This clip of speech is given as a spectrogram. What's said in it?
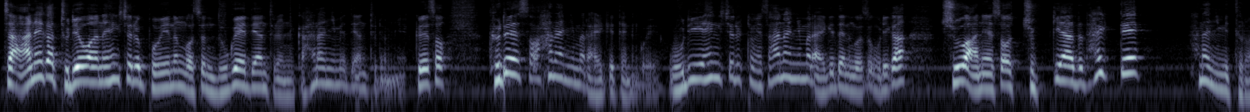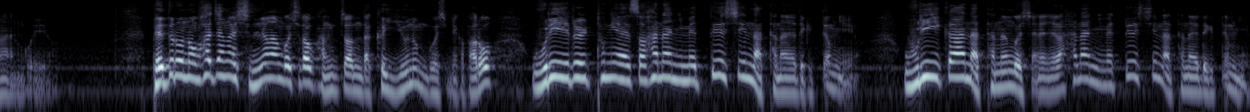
자, 아내가 두려워하는 행실을 보이는 것은 누구에 대한 두려움입니까? 하나님에 대한 두려움이에요. 그래서 그래서 하나님을 알게 되는 거예요. 우리의 행실을 통해서 하나님을 알게 되는 것은 우리가 주 안에서 죽게 하듯 할 때 하나님이 드러나는 거예요. 베드로는 화장을 심령한 것이라고 강조한다. 그 이유는 무엇입니까? 바로 우리를 통해서 하나님의 뜻이 나타나야 되기 때문이에요. 우리가 나타나는 것이 아니라 하나님의 뜻이 나타나야 되기 때문이에요.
